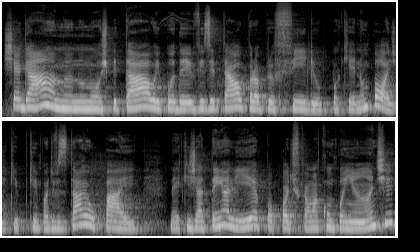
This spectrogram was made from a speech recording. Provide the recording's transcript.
chegar no, no, hospital e poder visitar o próprio filho, porque não pode, que quem pode visitar é o pai, né, que já tem ali, é, pode ficar um acompanhante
